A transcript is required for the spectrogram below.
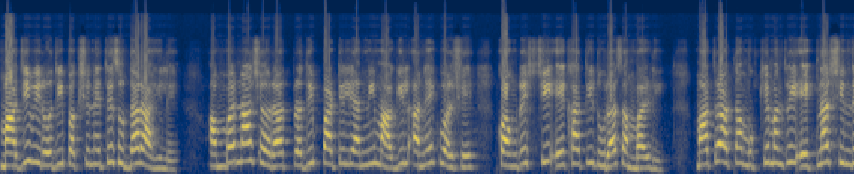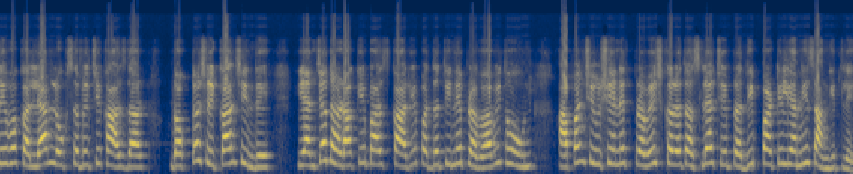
माजी विरोधी पक्षनेते सुद्धा राहिले. अंबरनाथ शहरात प्रदीप पाटील यांनी मागील अनेक वर्षे काँग्रेसची एक हाती धुरा सांभाळली. मात्र आता मुख्यमंत्री एकनाथ शिंदे व कल्याण लोकसभेचे खासदार डॉक्टर श्रीकांत शिंदे यांच्या धडाकेबाज कार्यपद्धतीने प्रभावित होऊन आपण शिवसेनेत प्रवेश करत असल्याचे प्रदीप पाटील यांनी सांगितले.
